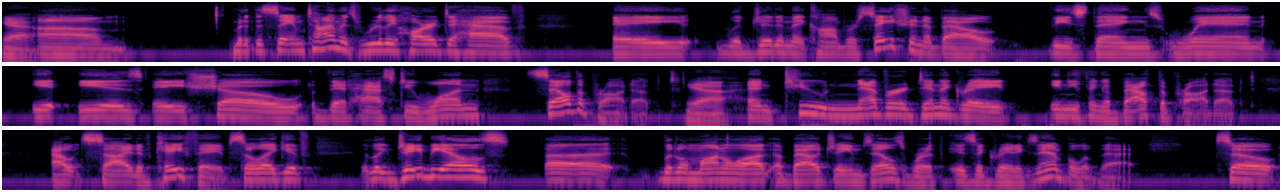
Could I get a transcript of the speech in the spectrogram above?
Yeah. Um, but at the same time, it's really hard to have a legitimate conversation about these things when it is a show that has to one sell the product, Yeah. and two never denigrate anything about the product outside of kayfabe. So like if like JBL's uh, little monologue about James Ellsworth is a great example of that. So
